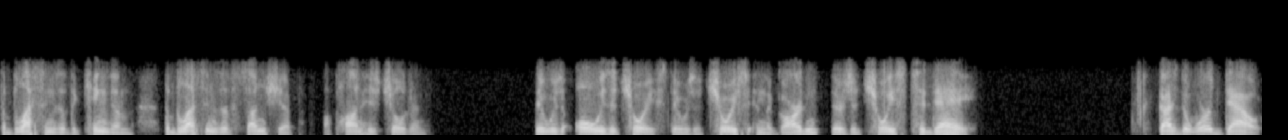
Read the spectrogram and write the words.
the blessings of the kingdom, the blessings of sonship upon his children. There was always a choice. There was a choice in the garden, there's a choice today. Guys, the word doubt,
